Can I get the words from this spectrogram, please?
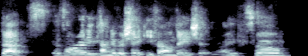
that's it's already kind of a shaky foundation, right? So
